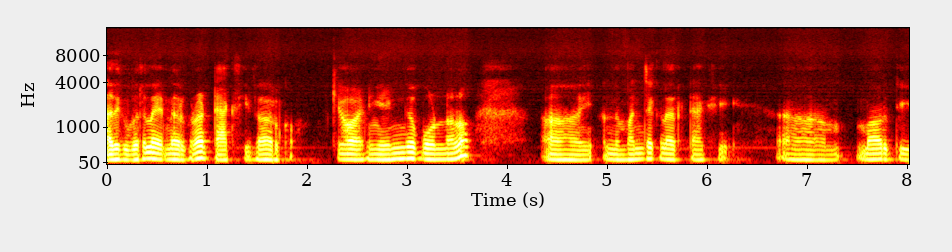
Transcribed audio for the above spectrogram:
அதுக்கு பதிலாக என்ன இருக்குன்னா டாக்ஸி தான் இருக்கும். ஓகேவா நீங்கள் எங்கே போகணுன்னாலும் அந்த மஞ்சள் கலர் டாக்ஸி மாருதி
